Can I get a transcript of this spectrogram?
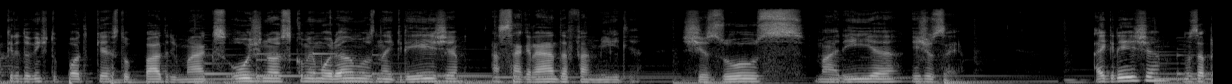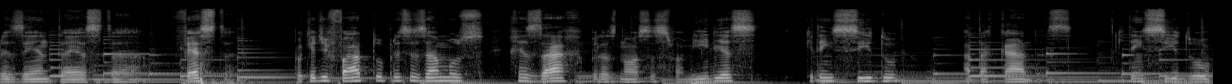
querido ouvinte do podcast do Padre Max. Hoje nós comemoramos na igreja a Sagrada Família, Jesus, Maria e José. A igreja nos apresenta esta festa porque de fato precisamos rezar pelas nossas famílias que têm sido atacadas, que têm sido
